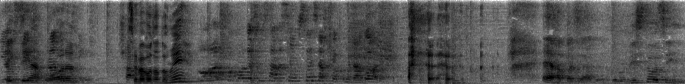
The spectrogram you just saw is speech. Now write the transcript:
E Tentei agora. Você vai voltar a dormir? Lógico, eu acordei assustada sem você. Você acha que eu acordar agora? É, rapaziada, pelo visto, assim,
